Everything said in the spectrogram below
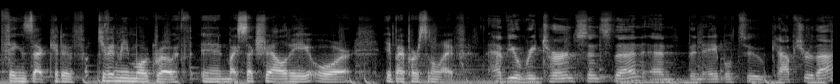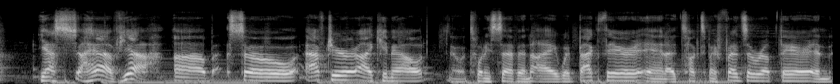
things that could have given me more growth in my sexuality or in my personal life. Have you returned since then and been able to capture that? Yes, I have. Yeah. Um, so after I came out, you know, at 27, I went back there and I talked to my friends that were up there and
